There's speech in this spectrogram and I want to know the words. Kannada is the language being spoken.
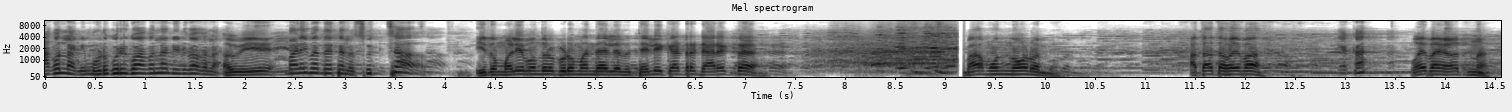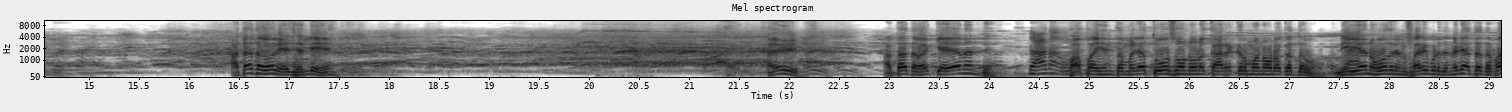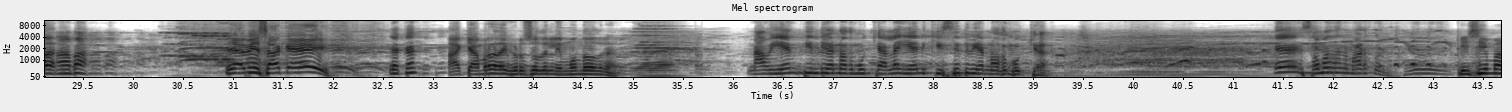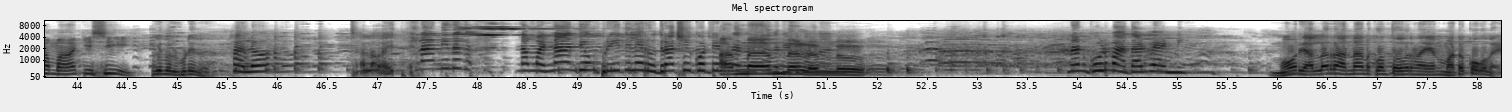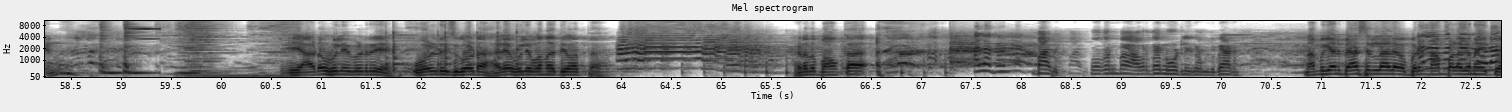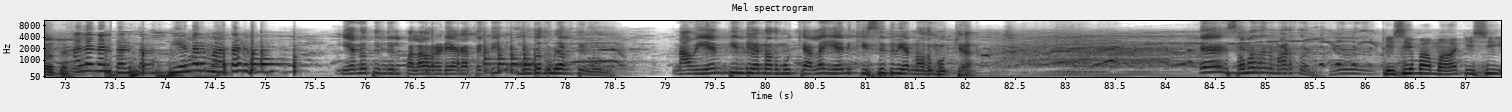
ಆಗೋಲ್ಲ ನಿಮ್ಮ ಹುಡುಗರಿಗೂ ಆಗೋಲ್ಲ ನಿನಗೂ ಆಗೋಲ್ಲ. ಅವಿ. ಮಳಿ ಬಂದೈತಲ್ಲ ಸುಚ್ಚ ಇದು ಮಳಿ ಬಂದ್ರು ಬಿಡು ಮಂದಿ ಅಲ್ಲಿ ಅದು ತಲೆ ಕೆಟ್ರೆ ಡೈರೆಕ್ಟ್ ಬಾ ಮುಂದ್ ನೋಡೊಮ್ಮೆ ಅತಾತ ಹೋಯ್ ಬಾ. ಯಾಕ? ಹೋಯ್ ಬಾ ಹೇಳ್ತನ. ಅತಾತ ಹೋವೆ ಜಲ್ದಿ. ಏಯ್. ಅತಾತ ಹೊಕ್ಕೆ ಏನಂತೆ? ಬ್ಯಾಡ ಪಾಪ ಇಂಥ ಮಳೆ ತೋರ್ಸ್ಕೊಂಡು ಕಾರ್ಯಕ್ರಮ ನೋಡಕತ್ತವು. ನೀ ಏನ್ ಹೋದ್ರಿ ಸಾರಿ ಬಿಡ್ದೆ. ನಡಿ ಅತ್ತಾತಪ್ಪ ಬಾ. ಏ ಅವಿ ಸಾಕೇ? ಯಾಕ? ಆ ಕ್ಯಾಮ್ರಾದಾಗ ಹಿಡಿಸೋದಿಲ್ಲ ನಿಮ್ ಮುಂದೆ ಹೋದ್ರೆ. ನಾವು ಏನು ತಿಂದ್ವಿ ಅನ್ನೋದು ಮುಖ್ಯ ಅಲ್ಲ ಏನು ಕಿಸಿದ್ವಿ ಅನ್ನೋದು ಮುಖ್ಯ. ಏ ಸಮಾಧಾನ ಮಾಡ್ಕೊರಿ. ಹ್ಮ್. ಕಿಸಿ ಮಾಮ ಕಿಸಿ. ಬಿಡಿದ ಹಲೋ? ಚಲೋ ಐತಿ ನಾನ್ ನಿನಗ ನಮ್ಮ ಅಣ್ಣ ಅಂತ ಪ್ರೀತಿಲೇ ಪ್ರೀತಿಲೆ ರುದ್ರಾಕ್ಷಿ ಕೊಟ್ಟಿನಿ ನಾನು ಅಂದಳಲ್ಲು ನನ್ ಕೂಡ ಮಾತಾಡ್ಬೇಡ ನೀ ಮೋರ್ ಎಲ್ಲರೂ ಅನ್ನ ಅನ್ಕೊಂತ ಹೋದ್ರೆ ನಾ ಏನ್ ಮಠಕ್ ಹೋಗೋದ ಏನ್ ಈ ಆಡೋ ಹುಲಿ ಬಿಡ್ರಿ. ಓಲ್ಡ್ ಇಸ್ ಗೋಲ್ಡ್ ಹಳೆ ಹುಲಿ ಬಂದದ ಇವತ್ತ. ಹಿಡದ ಬಾಂಕ ಅಲ್ಲ ಗಂಡ. ಬಾ ಬಿ. ಹೋಗೋಣ ಬಾ ಅವ್ರದ ನೋಡ್ಲಿ ನಮ್ದು ಬೇಡ ನಮಗೇನ್ ಬ್ಯಾಸಿಲ್ಲ ಬರೀ ನಮ್ಮ ಬಳಗನ ಐತಿ ಅದ ಅಲ್ಲ ನನ್ ತಡ್ತಾಳ ಏನಾರ ಮಾತಾಡ್ಬೇಕು ಏನು ತಿಂದಿಲ್ಲ ಪಲಾವ್ ರೆಡಿ ಆಗತೈತಿ ಮುಗಿದ ಮೇಲೆ ತಿನ್ನು. ನಾವು ಏನು ತಿಂದ್ವಿ ಅನ್ನೋದು ಮುಖ್ಯ ಅಲ್ಲ ಏನು ಕಿಸಿದ್ವಿ ಅನ್ನೋದು ಮುಖ್ಯ. ಏ ಸಮಾಧಾನ ಮಾಡ್ಕೊರಿ. ಹ್ಮ್. ಕಿಸಿ ಮಾಮ ಕಿಸಿ.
